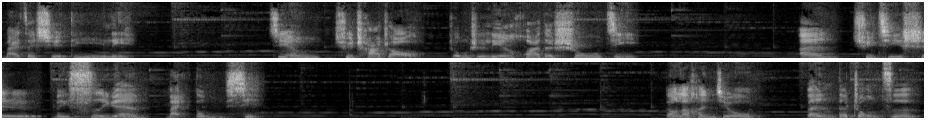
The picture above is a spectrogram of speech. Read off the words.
埋在雪地里，竟去查找种植莲花的书籍。安去集市为寺院买东西，等了很久，本的种子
